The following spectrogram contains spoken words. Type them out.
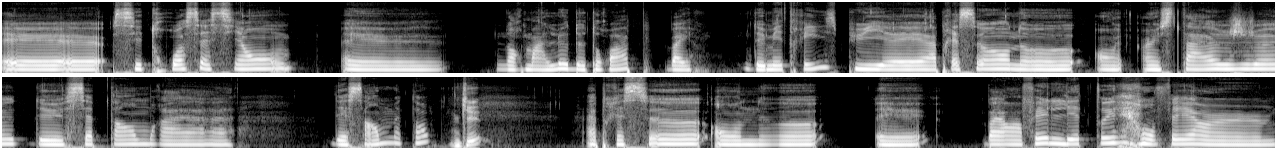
Euh, c'est trois sessions euh, normales là, de droit, ben, de maîtrise. Puis euh, après ça, on a un, un stage de septembre à décembre, mettons. OK. Après ça, on a. euh, ben, en fait, l'été, on fait un.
